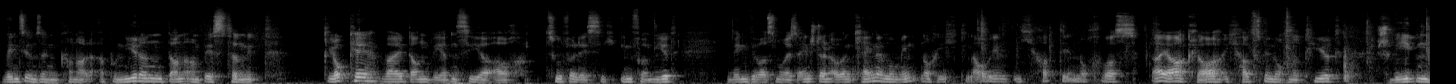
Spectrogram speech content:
Wenn Sie unseren Kanal abonnieren, dann am besten mit Glocke, weil dann werden Sie ja auch zuverlässig informiert, wenn wir was Neues einstellen. Aber einen kleinen Moment noch, ich glaube, ich hatte noch was. Ah ja, klar, ich habe es mir noch notiert. Schweden,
